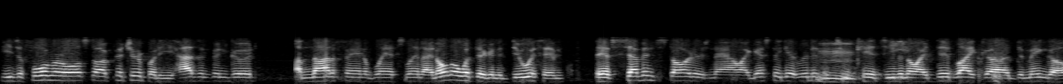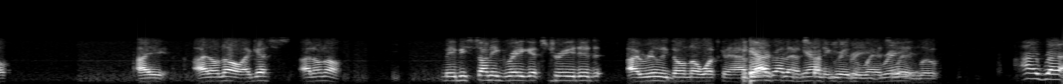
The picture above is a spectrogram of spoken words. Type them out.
He's a former All-Star pitcher, but he hasn't been good. I'm not a fan of Lance Lynn. I don't know what they're going to do with him. They have seven starters now. I guess they get rid of the two Mm. kids, even though I did like uh, Domingo. I I don't know. I guess I don't know. Maybe Sonny Gray gets traded. I really don't know what's going to happen. Has I'd rather have Sonny Gray than Lance Gray. Lynn, Lou. I ra-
